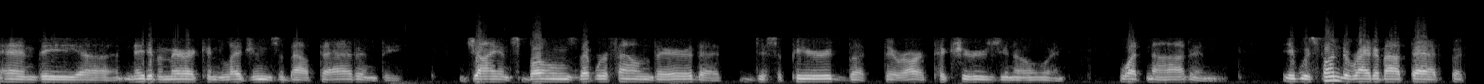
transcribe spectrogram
and the uh, Native American legends about that, and the giant's bones that were found there that disappeared, but there are pictures, you know, and whatnot. And it was fun to write about that, but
